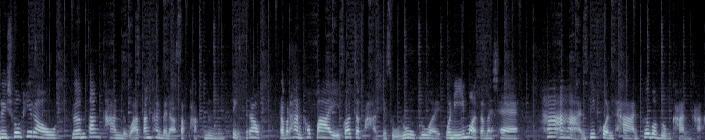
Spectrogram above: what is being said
ในช่วงที่เราเริ่มตั้งครรภ์หรือว่าตั้งครรภ์ไปแล้วสักพักหนึ่งสิ่งที่เรารับประทานเข้าไปก็จะผ่านไปสู่ลูกด้วย วันนี้หมอจะมาแชร์ 5 อาหารที่ควรทานเพื่อบำรุงครรภ์ค่ะ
